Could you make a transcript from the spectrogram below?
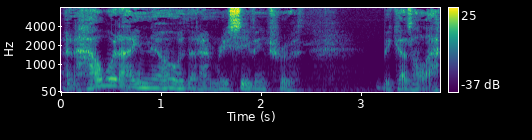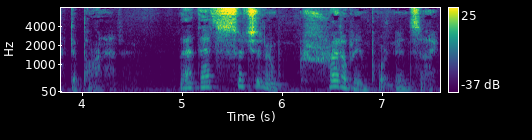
And how would I know that I'm receiving truth? Because I'll act upon it. That, that's such an incredibly important insight.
